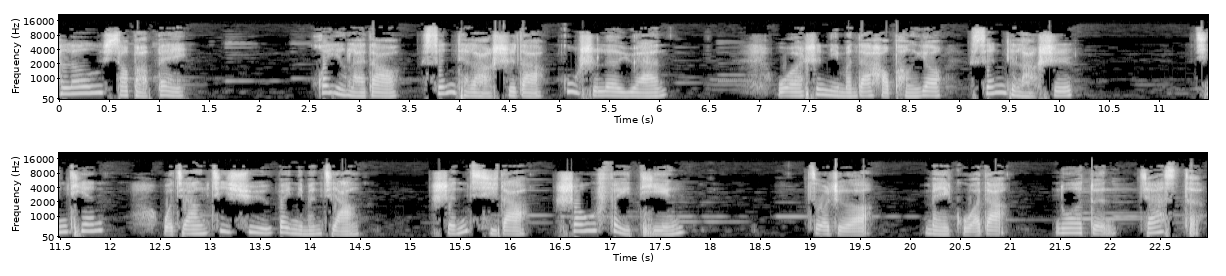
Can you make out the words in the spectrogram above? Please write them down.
Hello，小宝贝，欢迎来到 Cindy 老师的故事乐园。我是你们的好朋友 Cindy 老师。今天我将继续为你们讲《神奇的收费亭》，作者美国的诺顿·加斯特。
